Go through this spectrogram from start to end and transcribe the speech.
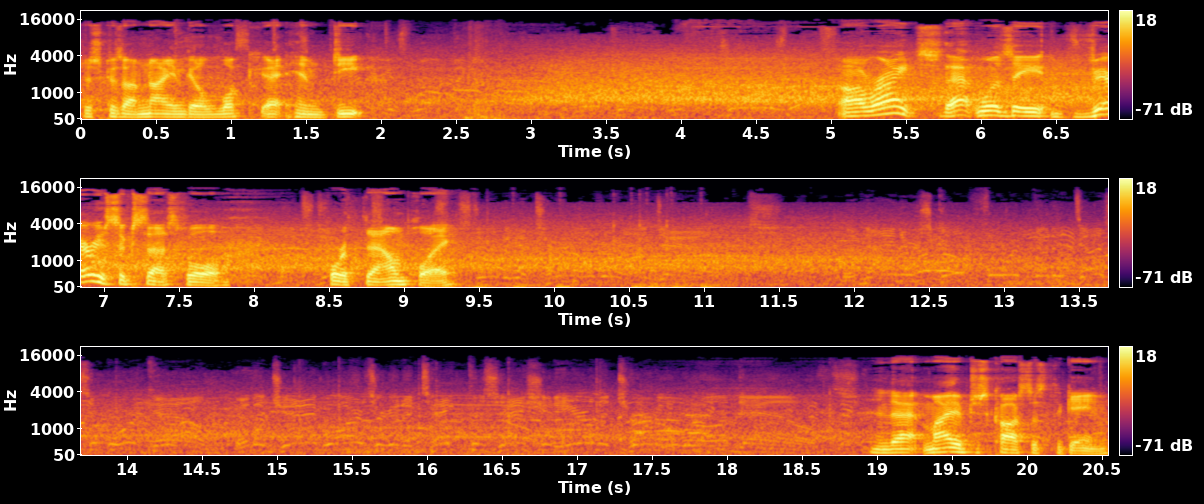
Just because I'm not even going to look at him deep. Alright, that was a very successful fourth down play. And that might have just cost us the game.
